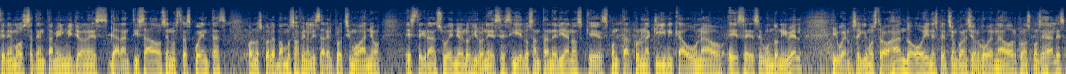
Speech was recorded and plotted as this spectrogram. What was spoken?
tenemos 70 mil millones garantizados en nuestras cuentas, con los cuales vamos a finalizar el próximo año este gran sueño de los gironeses y de los santanderianos, que es contar con una clínica o una OS de segundo nivel. Y bueno, seguimos trabajando hoy en inspección con el señor gobernador, con los concejales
